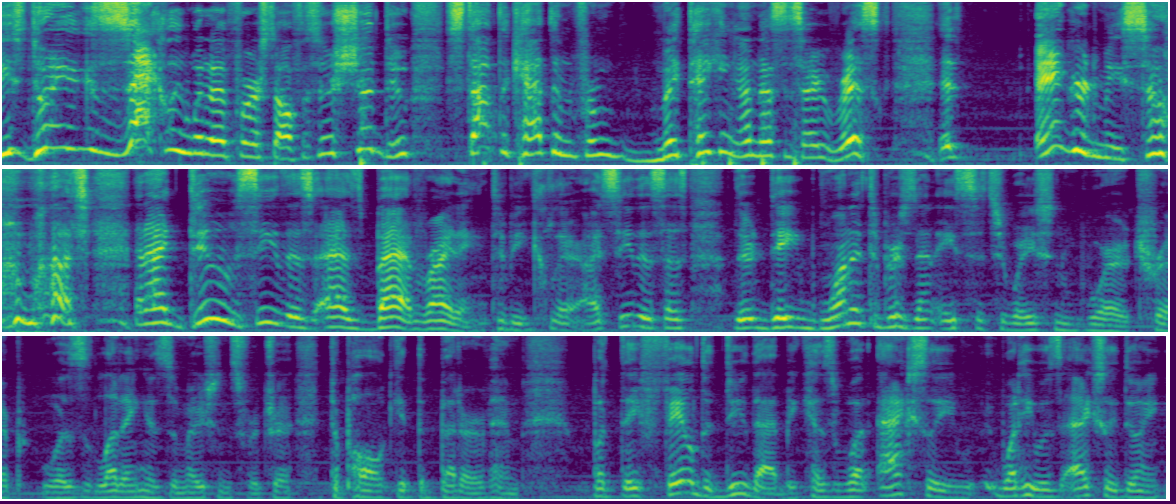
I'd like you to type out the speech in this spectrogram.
He's doing exactly what a first officer should do. Stop the captain from taking unnecessary risks. It angered me so much, and I do see this as bad writing. To be clear, I see this as they wanted to present a situation where Trip was letting his emotions for Trip T'Pol get the better of him, but they failed to do that because what actually what he was actually doing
